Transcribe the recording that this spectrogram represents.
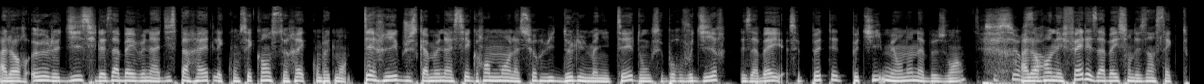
Alors eux le disent, si les abeilles venaient à disparaître, les conséquences seraient complètement terribles jusqu'à menacer grandement la survie de l'humanité. Donc c'est pour vous dire, les abeilles c'est peut-être petit mais on en a besoin. C'est sûr. Alors ça. en effet, les abeilles sont des insectes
